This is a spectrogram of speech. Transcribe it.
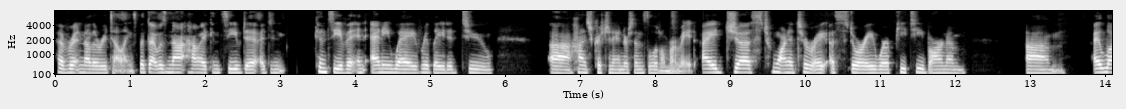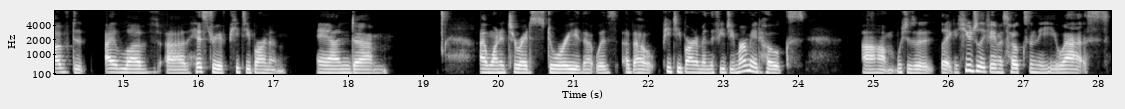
have written other retellings, but that was not how I conceived it. I didn't conceive it in any way related to uh, Hans Christian Andersen's The Little Mermaid. I just wanted to write a story where P.T. Barnum. Um, I loved I love uh, the history of P.T. Barnum, and um, I wanted to write a story that was about P.T. Barnum and the Fiji Mermaid hoax, um, which is a like a hugely famous hoax in the U.S.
